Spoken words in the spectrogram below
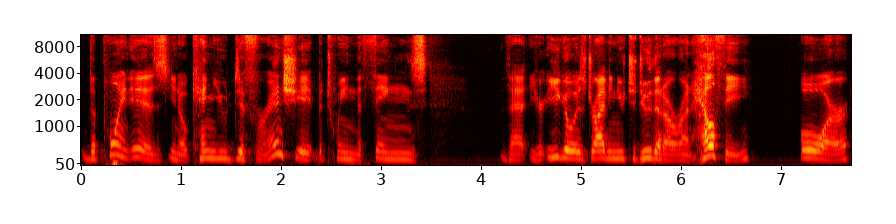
The point is, you know, can you differentiate between the things that your ego is driving you to do that are unhealthy or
